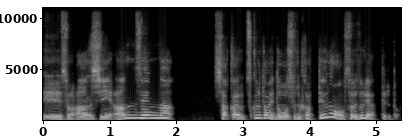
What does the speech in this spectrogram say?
えー、その安心、安全な社会を作るためにどうするかっていうのをそれぞれやってると。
